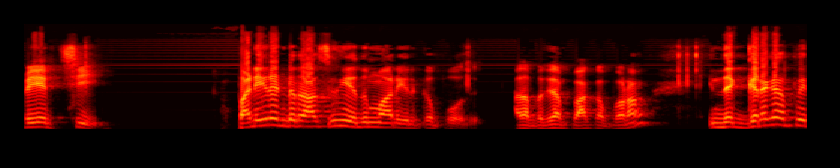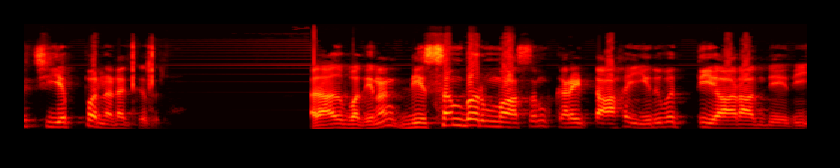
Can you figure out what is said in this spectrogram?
பயிற்சி பனிரெண்டு ராசிக்கும் எது மாதிரி இருக்க போகுது? அதை பத்தி தான் பார்க்க போறோம். இந்த கிரக பயிற்சி எப்ப நடக்குது? அதாவது பாத்தீங்கன்னா டிசம்பர் மாசம் கரெக்டாக இருபத்தி ஆறாம் தேதி.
